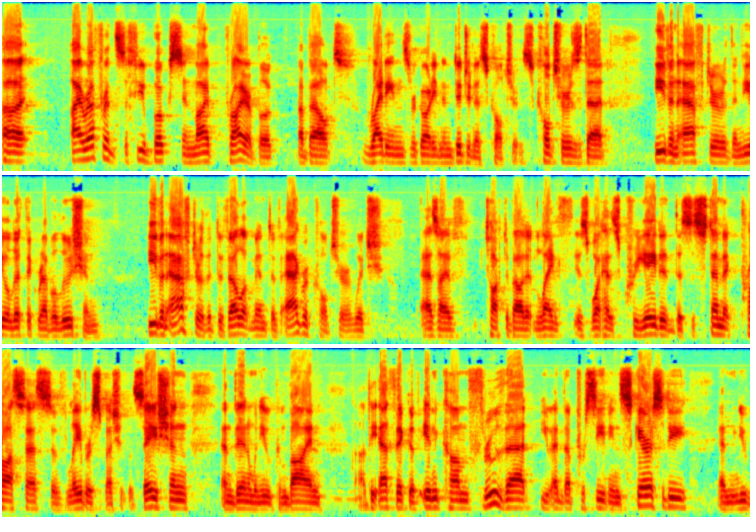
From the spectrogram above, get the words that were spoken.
Uh, I referenced a few books in my prior book about writings regarding indigenous cultures, cultures that even after the Neolithic Revolution, even after the development of agriculture, which, as I've talked about at length, is what has created the systemic process of labor specialization, and then when you combine uh, the ethic of income through that, you end up perceiving scarcity. And you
